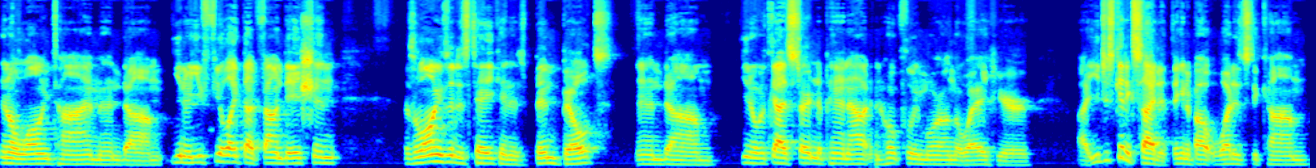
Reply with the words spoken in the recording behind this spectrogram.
in a long time. And, um, you know, you feel like that foundation, as long as it has taken, has been built. And, um, you know, with guys starting to pan out and hopefully more on the way here, uh, you just get excited thinking about what is to come.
